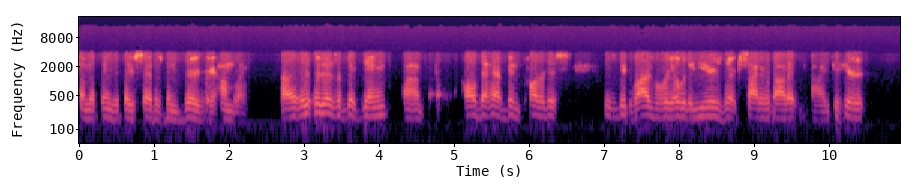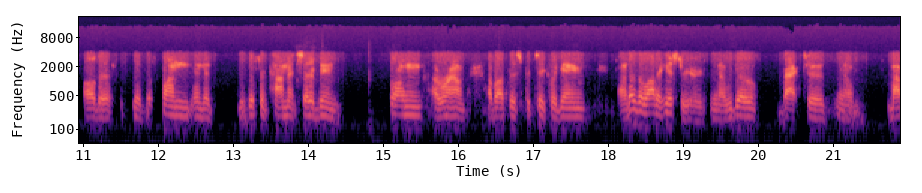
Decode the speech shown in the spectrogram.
some of the things that they've said has been very very humbling. Uh, it, it is a big game. Uh, all that have been part of this this big rivalry over the years, they're excited about it. Uh, you can hear all the, the the fun and the, the different comments that are being thrown around about this particular game. Uh, there's a lot of history here. You know, we go back to you know my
